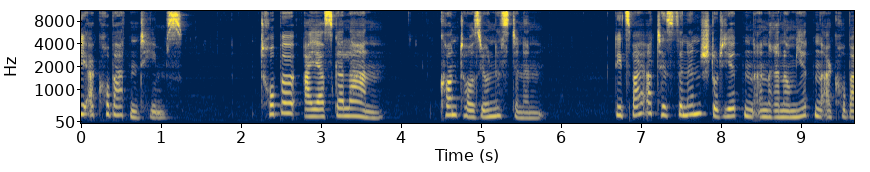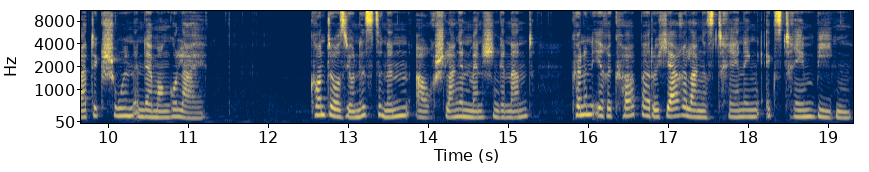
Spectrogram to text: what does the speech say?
Die Akrobatenteams. Truppe Ayas Galan. Kontorsionistinnen. Die zwei Artistinnen studierten an renommierten Akrobatikschulen in der Mongolei. Kontorsionistinnen, auch Schlangenmenschen genannt, können ihre Körper durch jahrelanges Training extrem biegen.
